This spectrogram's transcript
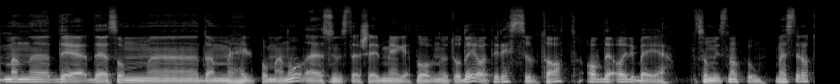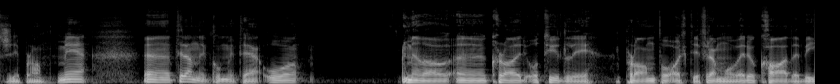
Men det, det som de holder på med nå, det syns jeg ser meget lovende ut. Og det er jo et resultat av det arbeidet som vi snakker om, med strategiplan, med uh, trenerkomité og med da eh, klar og tydelig plan på alt i fremover, og hva er det vi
